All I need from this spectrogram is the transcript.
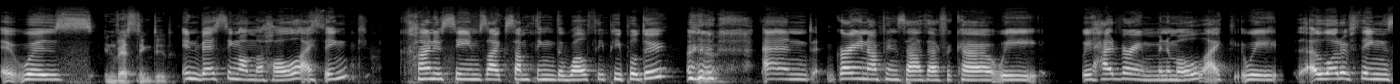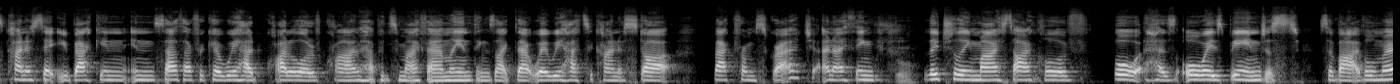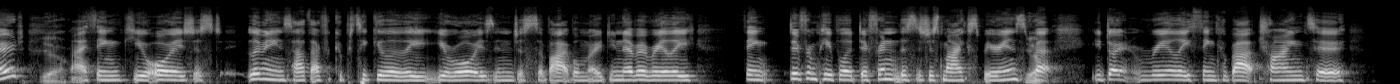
It was investing did. Investing on the whole, I think, kind of seems like something the wealthy people do. Yeah. and growing up in South Africa, we we had very minimal like we a lot of things kind of set you back in in South Africa we had quite a lot of crime happen to my family and things like that where we had to kind of start back from scratch and I think sure. literally my cycle of thought has always been just survival mode yeah I think you always just living in South Africa particularly you're always in just survival mode you never really think different people are different. This is just my experience, yeah. but you don't really think about trying to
